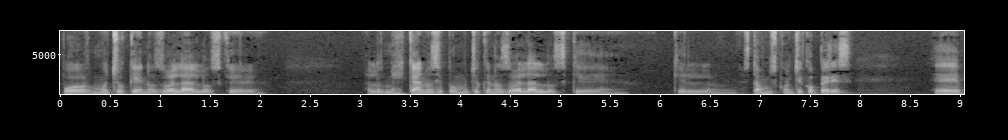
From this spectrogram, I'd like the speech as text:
por mucho que nos duela a los que a los mexicanos y por mucho que nos duela a los que, que estamos con Checo Pérez, eh,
